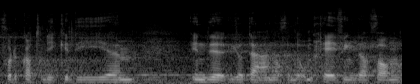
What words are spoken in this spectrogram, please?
voor de katholieken die um, in de Jordaan of in de omgeving daarvan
